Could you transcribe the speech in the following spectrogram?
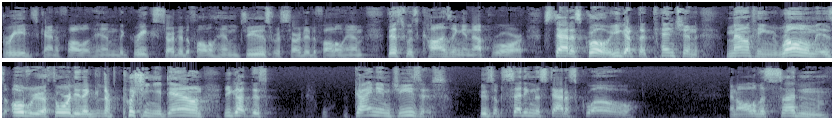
breeds, kind of followed him. The Greeks started to follow him. Jews were started to follow him. This was causing an uproar. Status quo. You got the tension mounting. Rome is over your authority. They're pushing you down. You got this guy named Jesus who's upsetting the status quo. And all of a sudden,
